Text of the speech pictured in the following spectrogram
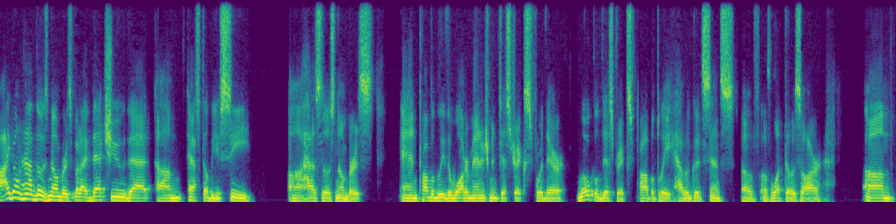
I don't have those numbers, but I bet you that um, FWC uh, has those numbers. And probably the water management districts for their local districts probably have a good sense of, of what those are. Um,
